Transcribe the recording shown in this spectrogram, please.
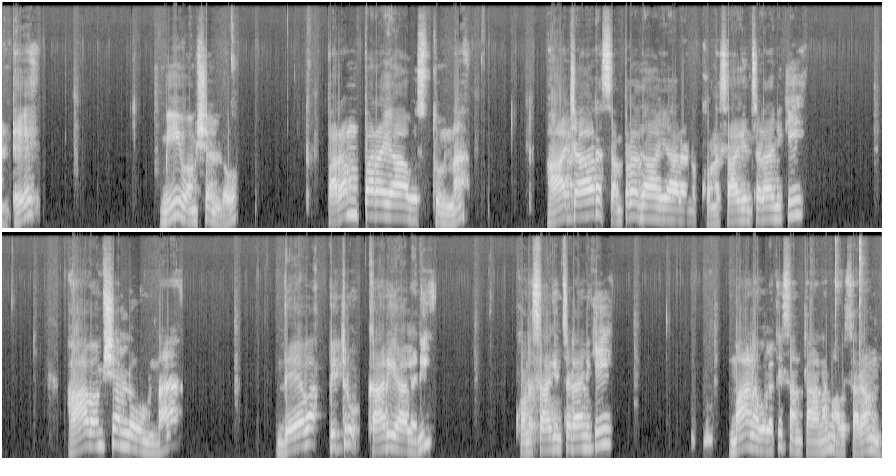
అంటే మీ వంశంలో పరంపరయా వస్తున్న ఆచార సంప్రదాయాలను కొనసాగించడానికి ఆ వంశంలో ఉన్న దేవ పితృ కార్యాలని కొనసాగించడానికి మానవులకి సంతానం అవసరం.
